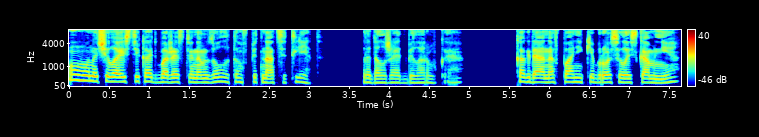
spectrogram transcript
Уму начала истекать божественным золотом в 15 лет, продолжает Белорукая. Когда она в панике бросилась ко мне,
